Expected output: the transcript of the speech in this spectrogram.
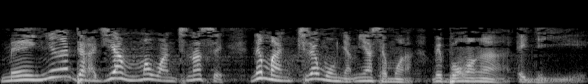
manya adagye amma wantena se na mankyerɛ mo nyame asɛm a mebɔ wɔn a ɛnyɛ yie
